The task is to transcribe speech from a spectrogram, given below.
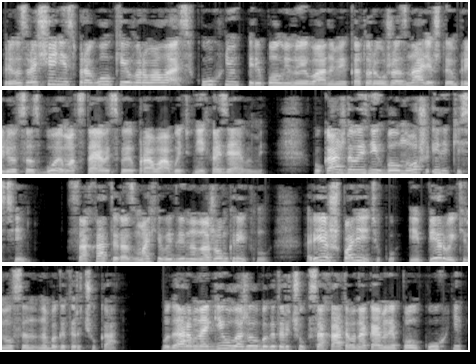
при возвращении с прогулки ворвалась в кухню, переполненную Иванами, которые уже знали, что им придется с боем отстаивать свои права быть в ней хозяевами. У каждого из них был нож или кистень. Сахатый, размахивая длинным ножом, крикнул «Режь политику!» и первый кинулся на Богатырчука. Ударом ноги уложил Богатырчук Сахатова на каменный пол кухни,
